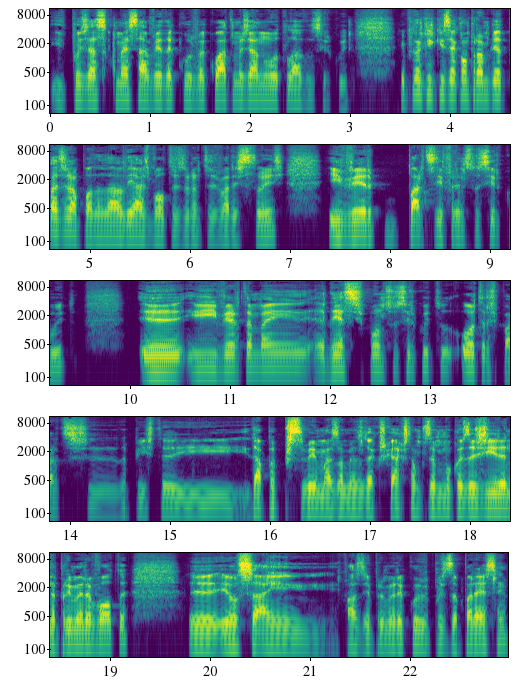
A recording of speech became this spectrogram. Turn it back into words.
e depois já se começa a ver da curva 4, mas já no outro lado do circuito. E portanto, quem quiser comprar um bilhete para a geral pode andar ali às voltas durante as várias sessões e ver partes diferentes do circuito e ver também eh, desses pontos do circuito outras partes eh, da pista e, dá para perceber mais ou menos onde é que os carros estão. Por exemplo, uma coisa gira na primeira volta, eles saem, fazem a primeira curva e depois desaparecem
